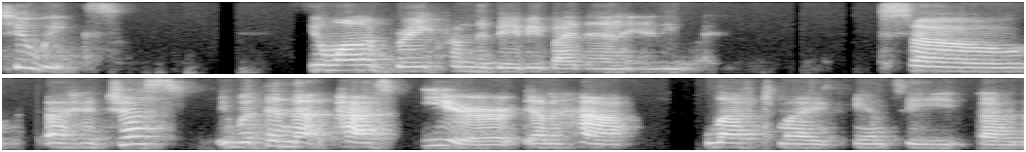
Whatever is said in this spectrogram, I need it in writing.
two weeks. You want a break from the baby by then anyway." So I had just within that past year and a half left my fancy uh,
